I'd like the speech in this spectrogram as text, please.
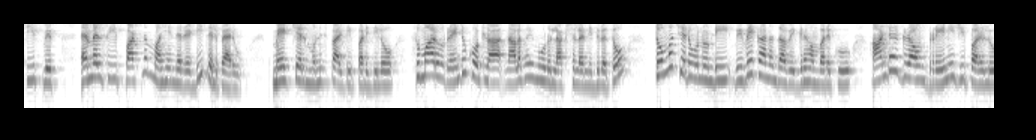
చీఫ్ విప్ ఎమ్మెల్సీ పట్నం మహేందర్ రెడ్డి తెలిపారు. మేడ్చల్ మున్సిపాలిటీ పరిధిలో సుమారు రెండు కోట్ల నలభై మూడు లక్షల నిధులతో తుమ్మ చెరువు నుండి వివేకానంద విగ్రహం వరకు అండర్ గ్రౌండ్ డ్రైనేజీ పనులు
